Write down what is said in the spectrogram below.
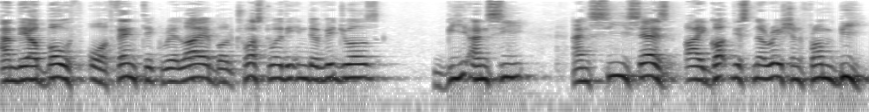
and they are both authentic, reliable, trustworthy individuals, B and C, and C says, I got this narration from B.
